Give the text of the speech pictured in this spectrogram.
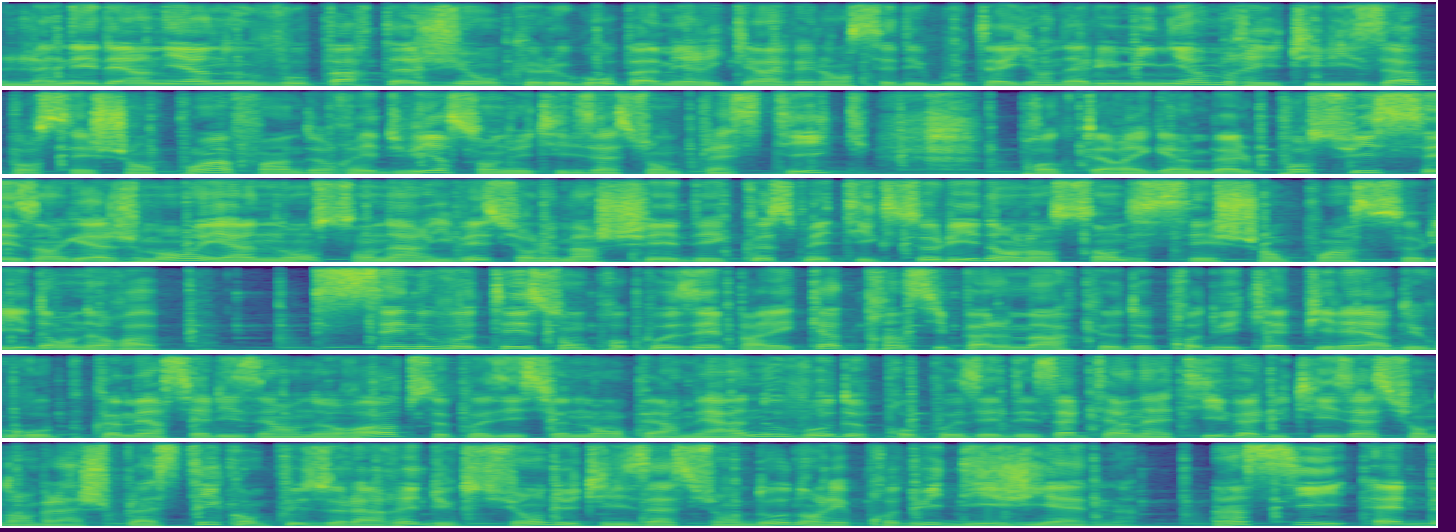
L'année dernière, nous vous partagions que le groupe américain avait lancé des bouteilles en aluminium réutilisables pour ses shampoings afin de réduire son utilisation de plastique. Procter Gamble poursuit ses engagements et annonce son arrivée sur le marché des cosmétiques solides en lançant ses shampoings solides en Europe. Ces nouveautés sont proposées par les quatre principales marques de produits capillaires du groupe commercialisés en Europe. Ce positionnement permet à nouveau de proposer des alternatives à l'utilisation d'emballages plastiques en plus de la réduction d'utilisation d'eau dans les produits d'hygiène. Ainsi, Head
